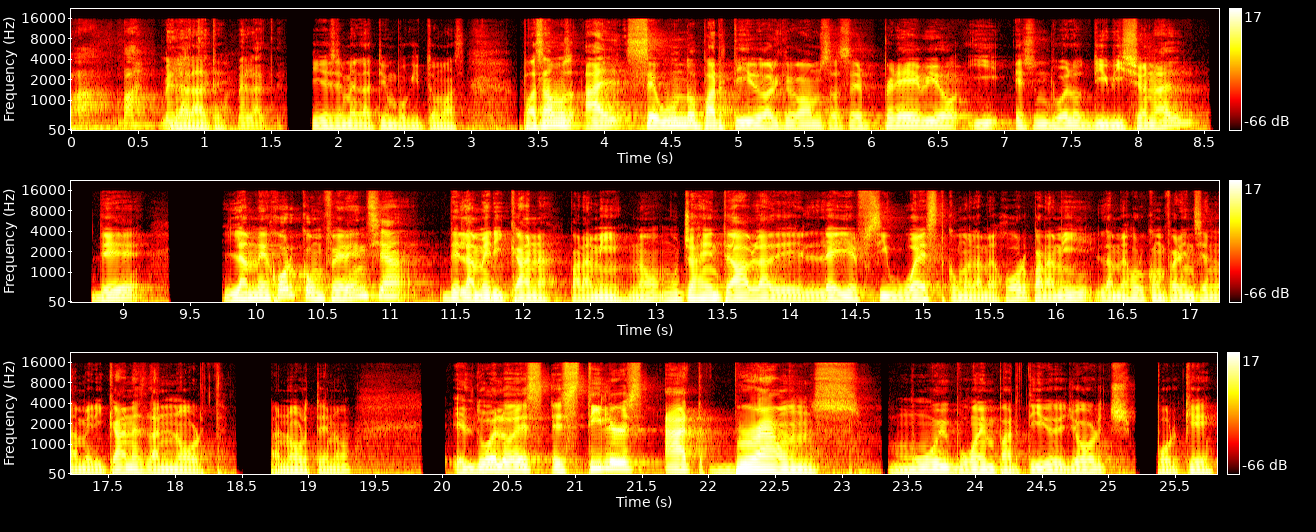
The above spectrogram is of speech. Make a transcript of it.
Va, va, me, late, Me late. Y ese me late un poquito más. Pasamos al segundo partido al que vamos a hacer previo y es un duelo divisional de la mejor conferencia de la americana para mí, ¿no? Mucha gente habla del AFC West como la mejor. Para mí, la mejor conferencia en la americana es la North, la norte, ¿no? El duelo es Steelers at Browns. Muy buen partido de George. ¿Por qué?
